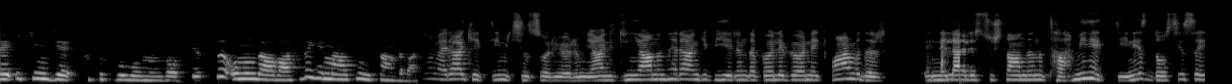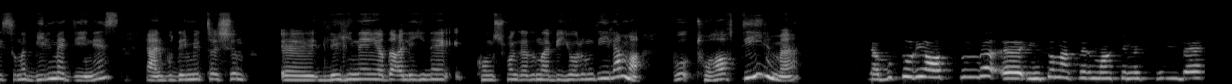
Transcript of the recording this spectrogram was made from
e, ikinci tutukluluğunun dosyası. Onun davası da 26 Nisan'da başlıyor. Merak ettiğim için soruyorum. Yani dünyanın herhangi bir yerinde böyle bir örnek var mıdır? E, nelerle suçlandığını tahmin ettiğiniz, dosya sayısını bilmediğiniz, yani bu Demirtaş'ın e, lehine ya da aleyhine konuşmak adına bir yorum değil ama bu tuhaf değil mi? Ya bu soruyu aslında e, İnsan Hakları Mahkemesi'nde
